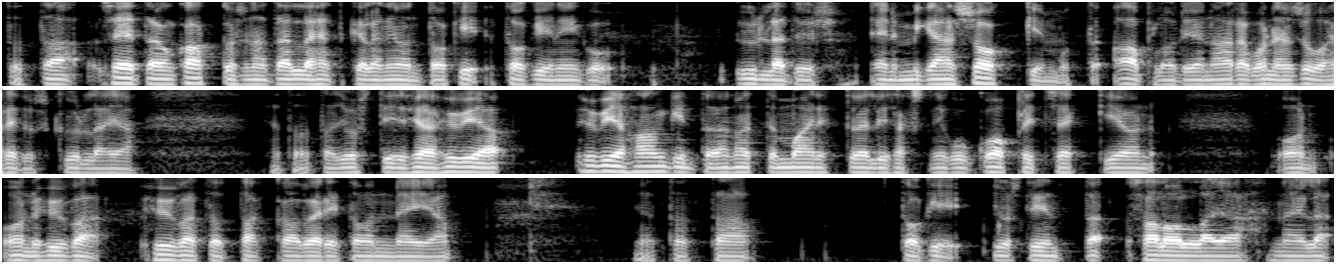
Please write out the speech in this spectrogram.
tota, se, että on kakkosena tällä hetkellä, niin on toki, toki niin kuin yllätys, nyt mikään shokki, mutta aplodien arvoinen suoritus kyllä, ja, ja tota, justiin hyviä, hyviä hankintoja noiden mainittujen lisäksi, niin kuin Koplitsekki on, on, on hyvä, hyvä tota, kaveri tonne, ja, ja tota, toki justiin Salolla ja näillä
